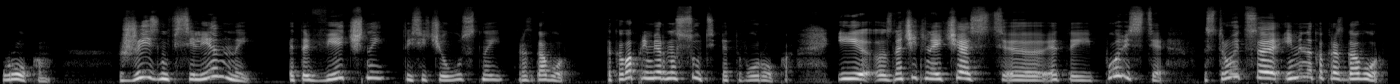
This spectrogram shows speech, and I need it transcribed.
уроком. Жизнь Вселенной – это вечный тысячеустный разговор. Такова примерно суть этого урока. И э, значительная часть э, этой повести строится именно как разговор,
